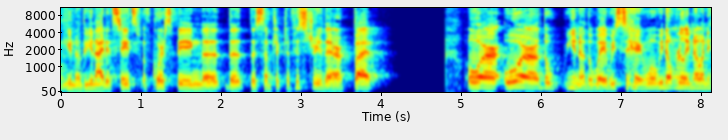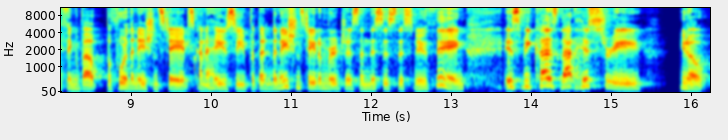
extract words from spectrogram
you know the United States, of course, being the the, the subject of history there, but or or the you know the way we say well we don't really know anything about before the nation state. It's kind of hazy but then the nation state emerges and this is this new thing. Is because that history you know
